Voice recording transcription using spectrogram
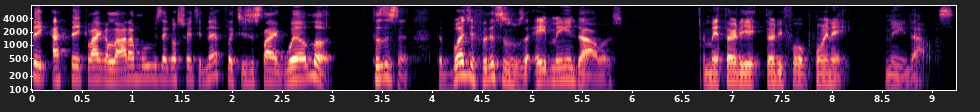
think. I think like a lot of movies that go straight to Netflix is just like, well, look, because listen, the budget for this was eight million dollars. I mean, 38, 34.8 million dollars.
